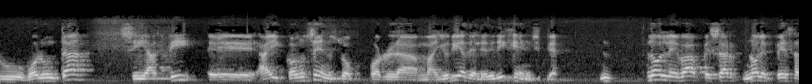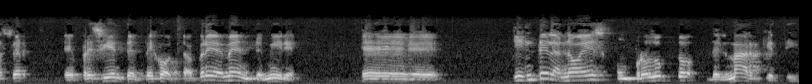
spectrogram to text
su voluntad, si así eh, hay consenso por la mayoría de la dirigencia, no le va a pesar, no le pesa ser presidente del PJ. Brevemente, mire, Quintela no es un producto del marketing.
